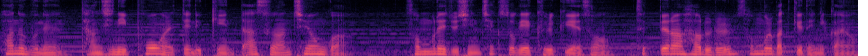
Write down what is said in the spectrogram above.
환우분은 당신이 포옹할 때 느낀 따스한 체온과 선물해 주신 책 속의 글귀에서 특별한 하루를 선물 받게 되니까요.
